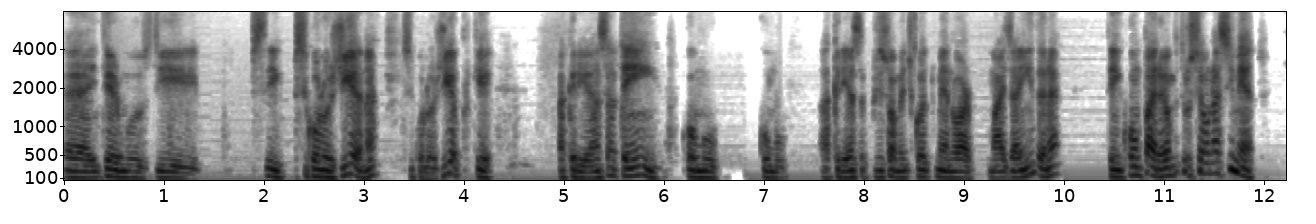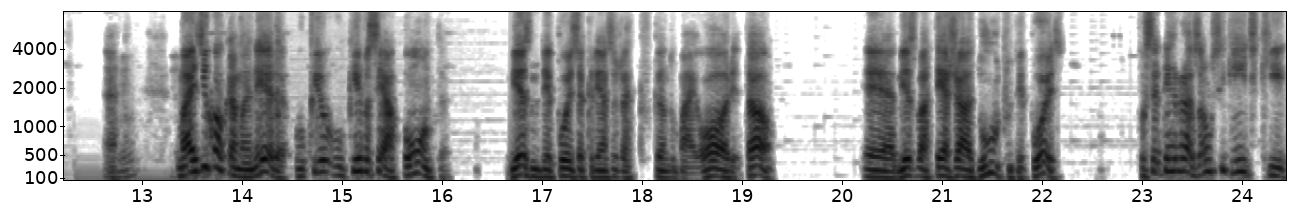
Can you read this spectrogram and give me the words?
em termos de psicologia, né? Psicologia, porque a criança tem como como a criança, principalmente quanto menor, mais ainda, né? Tem como parâmetro o seu nascimento. Né? Uhum. Mas, de qualquer maneira, o que, o que você aponta, mesmo depois da criança já ficando maior e tal, é, mesmo até já adulto depois, você tem razão o seguinte, que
